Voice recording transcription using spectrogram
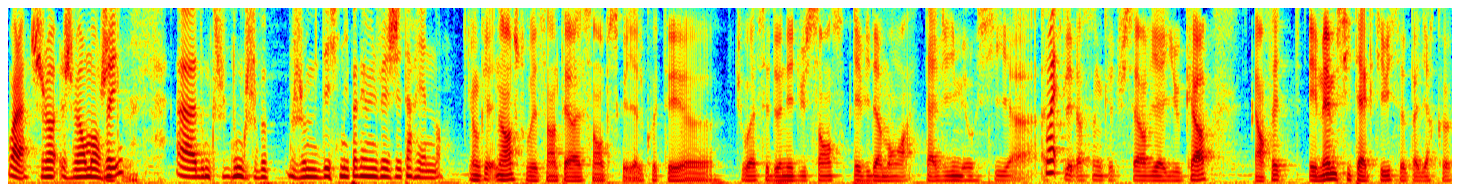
Voilà, je, vais- en manger. Ok. Euh, donc, je, donc je, me- je me définis pas comme une végétarienne, non. Ok, non, je trouvais ça intéressant parce qu'il y a le côté, tu vois, c'est donner du sens évidemment à ta vie, mais aussi à, à Ouais. toutes les personnes que tu sers via Yuka. Et en fait, et même si t'es activiste, ça veut pas dire que.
